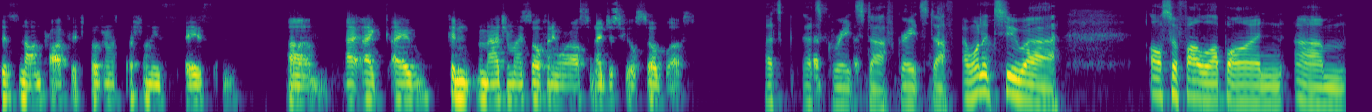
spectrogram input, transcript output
this nonprofit children with special needs space, and um, I, I, I couldn't imagine myself anywhere else, and I just feel so blessed. That's that's great stuff. Great stuff. I wanted to uh, also follow up on um,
